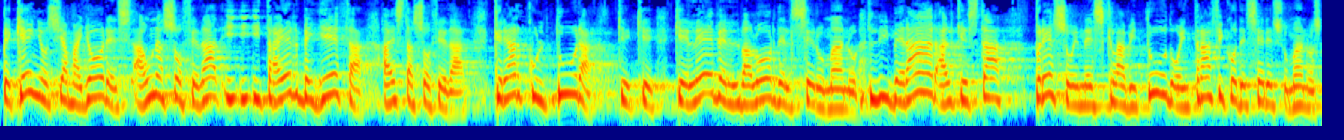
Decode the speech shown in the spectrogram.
pequeños y a mayores, a una sociedad y, traer belleza a esta sociedad, crear cultura que, que, eleve el valor del ser humano, liberar al que está preso en esclavitud o en tráfico de seres humanos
